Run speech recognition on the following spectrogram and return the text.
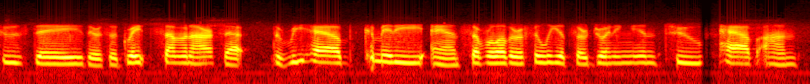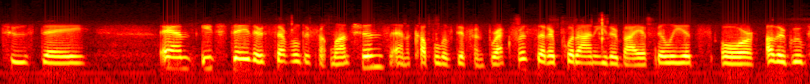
Tuesday. There's a great seminar that the Rehab Committee and several other affiliates are joining in to have on Tuesday. And each day there's several different luncheons and a couple of different breakfasts that are put on either by affiliates or other groups.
